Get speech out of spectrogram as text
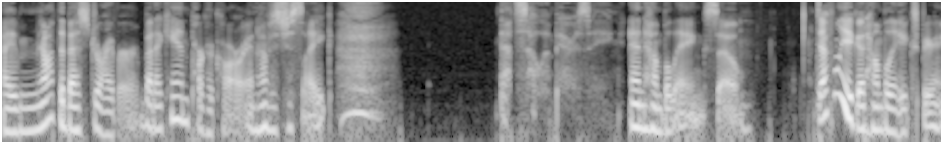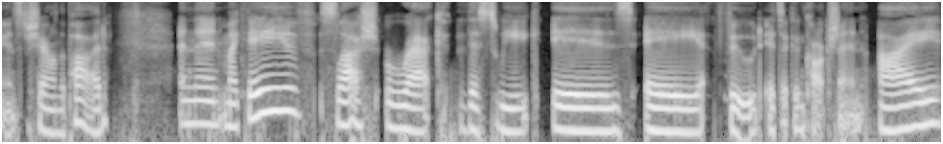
I'm not the best driver, but I can park a car. And I was just like, that's so embarrassing and humbling. So, definitely a good humbling experience to share on the pod. And then my fave slash rec this week is a food. It's a concoction. I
